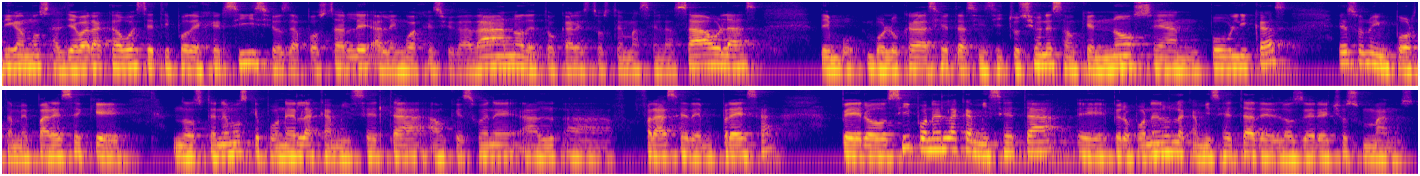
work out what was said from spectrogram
digamos, al llevar a cabo este tipo de ejercicios, de apostarle al lenguaje ciudadano, de tocar estos temas en las aulas, de involucrar a ciertas instituciones, aunque no sean públicas, eso no importa. Me parece que nos tenemos que poner la camiseta, aunque suene a, frase de empresa, pero sí poner la camiseta, eh, pero ponernos la camiseta de los derechos humanos.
